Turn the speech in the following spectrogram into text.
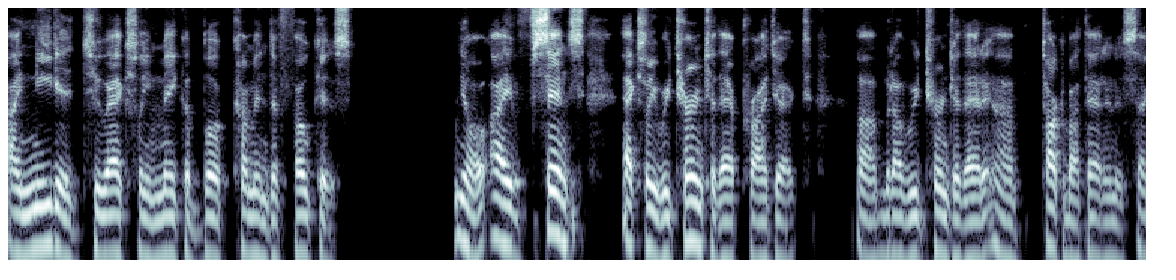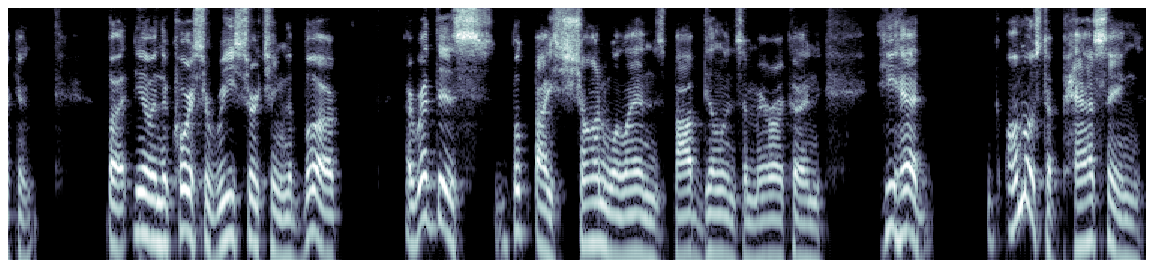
I needed to actually make a book come into focus you know, I've since actually returned to that project uh, but I'll return to that, uh, talk about that in a second. But, you know, in the course of researching the book, I read this book by Sean Wilentz, Bob Dylan's America, and he had almost a passing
